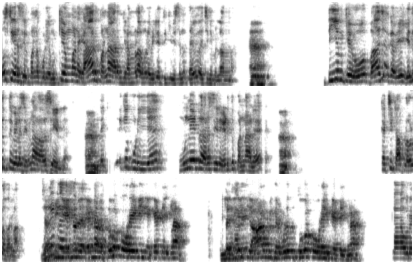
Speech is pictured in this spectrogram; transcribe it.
கோஷ்டி அரசியல் பண்ணக்கூடிய முக்கியமான யாரு பண்ண ஆரம்பிக்கிறாங்களோ அவங்கள வெளியே தூக்கி வீசணும் தயவு அச்சினியம் இல்லாம. டிஎம்கேவோ பாஜகவையோ எதிர்த்து வேலை செய்யணும்னு அவசியம் இல்லை. இன்னைக்கு இருக்கக்கூடிய முன்னேற்ற அரசியலை எடுத்து பண்ணாலே. கட்சி டாப் லெவல்ல வரலாம். என்னோட துவக்க உரையை நீங்க கேட்டீங்களா? இந்த நிகழ்ச்சி ஆரம்பிக்கிற பொழுது துவக்க உரையை கேட்டீங்களா? நான் ஒரு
